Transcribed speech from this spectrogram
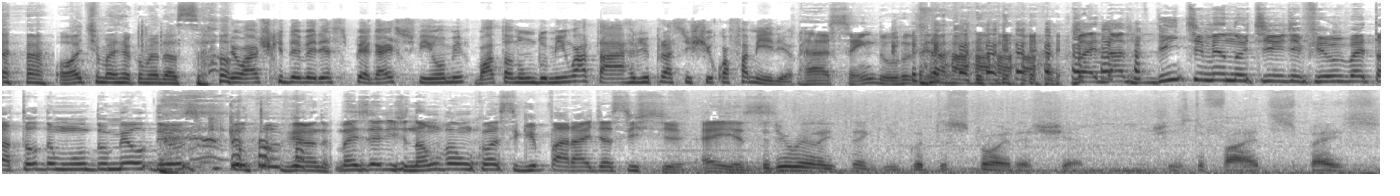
Ótima recomendação. Eu acho que deveria se pegar esse filme, bota num domingo à tarde para assistir com a família. Ah, sem dúvida. vai dar 20 minutinhos de filme, vai estar tá todo mundo, meu Deus, o que, que eu tô vendo? Mas eles não vão conseguir parar de assistir. É isso. Did you really think you could destroy this ship? She's defied space.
